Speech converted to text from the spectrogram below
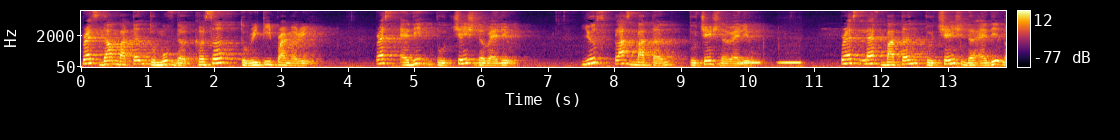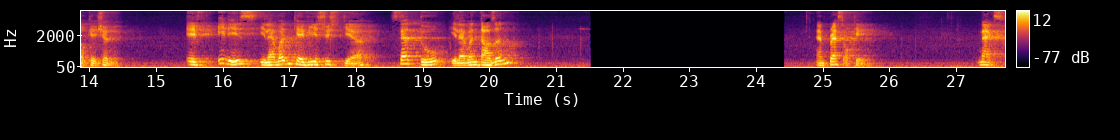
press down button to move the cursor to VT primary. Press edit to change the value. Use plus button to change the value. Press left button to change the edit location. If it is 11 kV switchgear, set to 11,000 and press OK. Next,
